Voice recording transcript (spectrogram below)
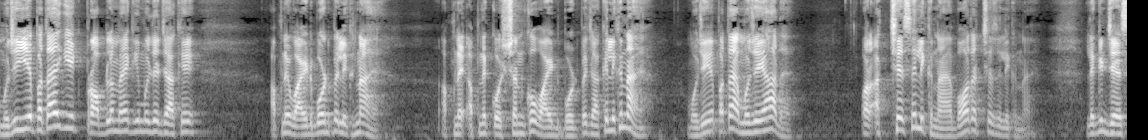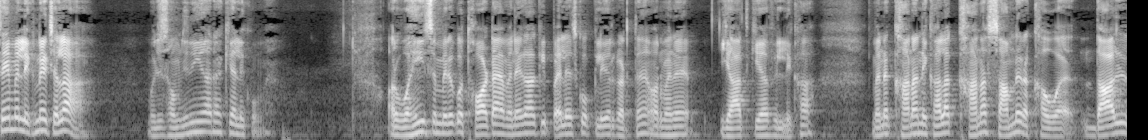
मुझे यह पता है कि एक प्रॉब्लम है कि मुझे जाके अपने व्हाइट बोर्ड पे लिखना है। अपने अपने क्वेश्चन को व्हाइट बोर्ड पे जाके लिखना है। मुझे ये पता है, मुझे याद है। और अच्छे से लिखना है, बहुत अच्छे से लिखना है। लेकिन जैसे ही मैं लिखने चला, मुझे समझ नहीं आ रहा क्या लिखूँ मैं। और वहीं से मेरे को थॉट आया, मैंने कहा कि पहले इसको क्लियर करते हैं। और मैंने याद किया, फिर लिखा। मैंने खाना निकाला, खाना सामने रखा हुआ है। दाल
